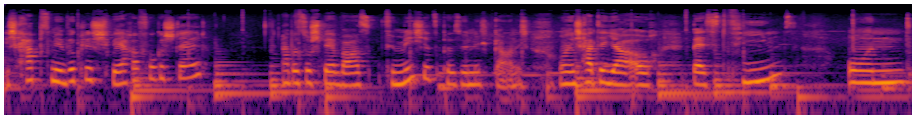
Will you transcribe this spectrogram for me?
Ich habe es mir wirklich schwerer vorgestellt. Aber so schwer war es für mich jetzt persönlich gar nicht. Und ich hatte ja auch Best Fiends und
